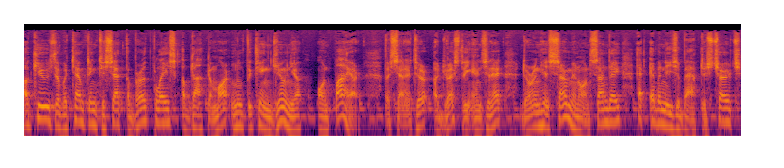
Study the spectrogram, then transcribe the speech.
accused of attempting to set the birthplace of Dr. Martin Luther King Jr. on fire. The senator addressed the incident during his sermon on Sunday at Ebenezer Baptist Church,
